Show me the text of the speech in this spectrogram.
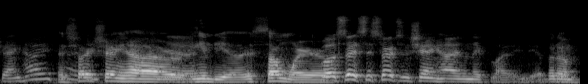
Shanghai. It's like? Shanghai or Yeah. India. It's somewhere. Well, it starts, it starts in Shanghai and then they fly to India, but Yeah. um,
